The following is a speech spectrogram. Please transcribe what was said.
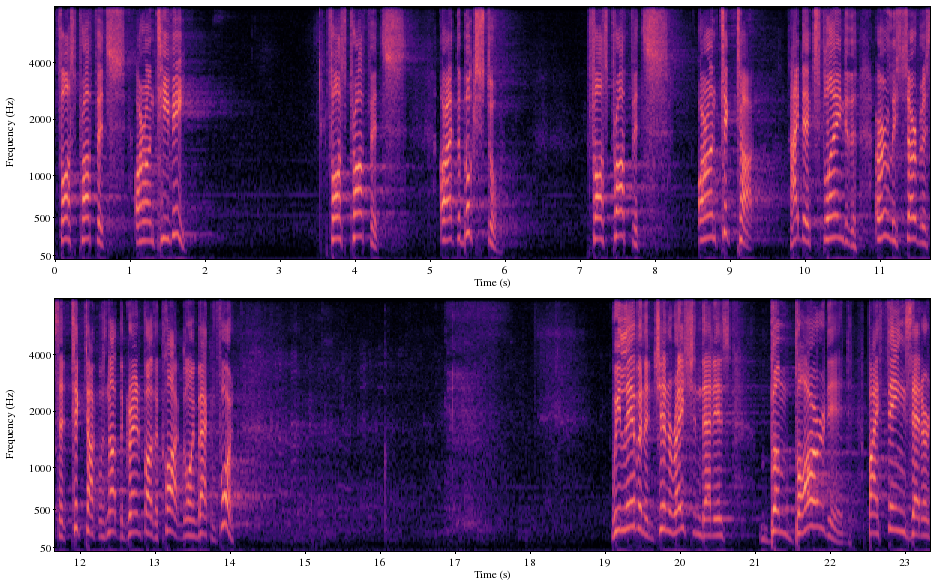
False prophets are on TV. False prophets are at the bookstore. False prophets are on TikTok. I had to explain to the early service that TikTok was not the grandfather clock going back and forth. We live in a generation that is bombarded by things that are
